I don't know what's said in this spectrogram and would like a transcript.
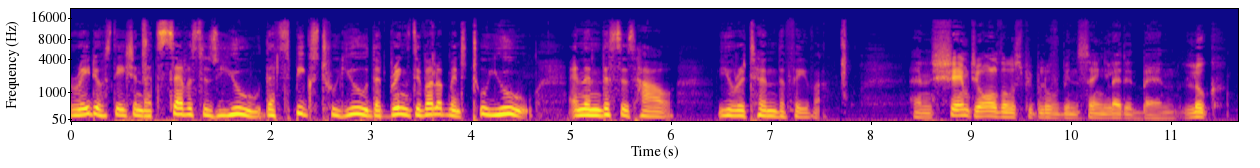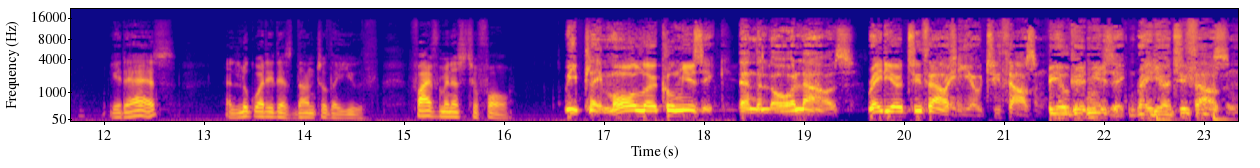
radio station that services you, that speaks to you, that brings development to you. And then this is how you return the favor. and shame to all those people who've been saying let it ban. Look, it has, and look what it has done to the youth. Five minutes to four. We play more local music than the law allows. Radio 2000. Radio 2000. Feel good music. Radio 2000.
